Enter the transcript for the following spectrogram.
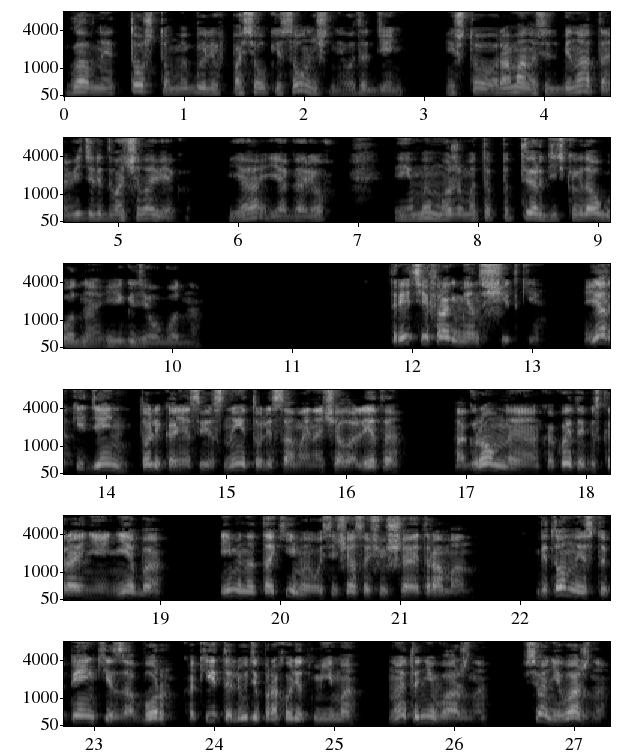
Главное то, что мы были в поселке Солнечный в этот день, и что Романа Судьбина там видели два человека. Я и Огарев. И мы можем это подтвердить когда угодно и где угодно». Третий фрагмент щитки. Яркий день, то ли конец весны, то ли самое начало лета. Огромное, какое-то бескрайнее небо. Именно таким его сейчас ощущает Роман. Бетонные ступеньки, забор, какие-то люди проходят мимо, но это не важно. Все не важно,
